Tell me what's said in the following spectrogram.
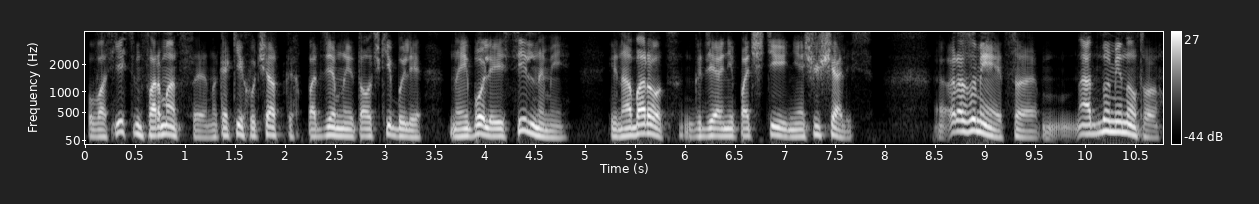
У вас есть информация, на каких участках подземные толчки были наиболее сильными, и наоборот, где они почти не ощущались? Разумеется. Одну минуту.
